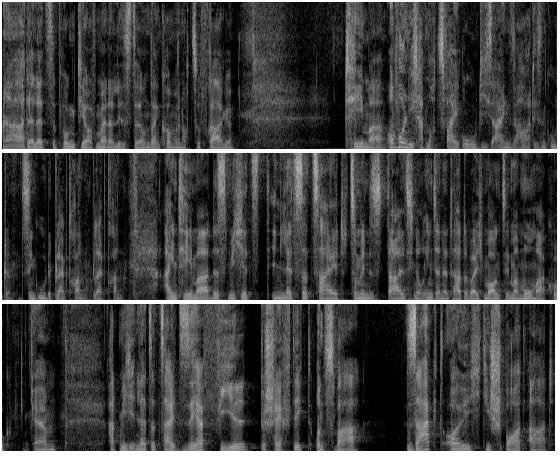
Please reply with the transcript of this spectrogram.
Ah, der letzte Punkt hier auf meiner Liste. Und dann kommen wir noch zur Frage. Thema, obwohl ich habe noch zwei, oh, die, einen, oh, die sind gute, die sind gute, bleib dran, bleib dran. Ein Thema, das mich jetzt in letzter Zeit, zumindest da, als ich noch Internet hatte, weil ich morgens immer MoMA gucke, ähm, hat mich in letzter Zeit sehr viel beschäftigt. Und zwar sagt euch die Sportart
